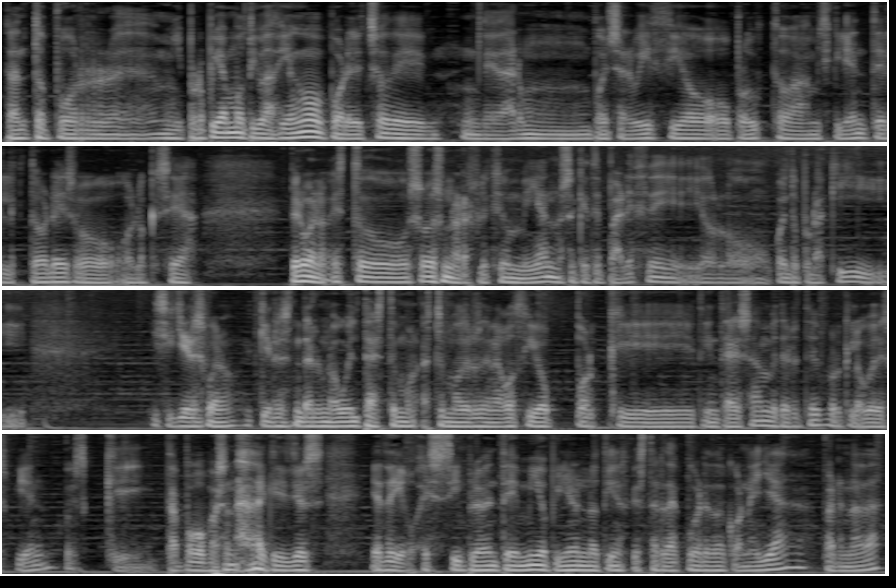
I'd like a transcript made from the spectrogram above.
tanto por eh, mi propia motivación como por el hecho de, dar un buen servicio o producto a mis clientes, lectores o, o, lo que sea. Pero bueno, esto solo es una reflexión mía, no sé qué te parece, yo lo cuento por aquí y y si quieres, bueno, quieres darle una vuelta a, este, estos modelos de negocio porque te interesa meterte, porque lo ves bien, pues que tampoco pasa nada, que yo, ya te digo, es simplemente mi opinión, no tienes que estar de acuerdo con ella, para nada.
